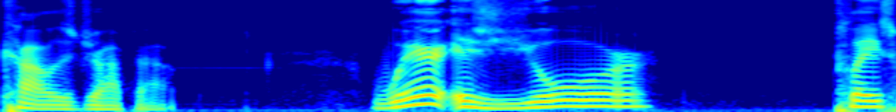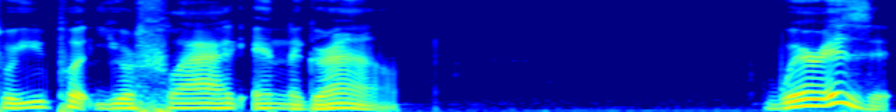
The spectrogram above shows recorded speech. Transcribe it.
College Dropout. Where is your place where you put your flag in the ground? Where is it?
